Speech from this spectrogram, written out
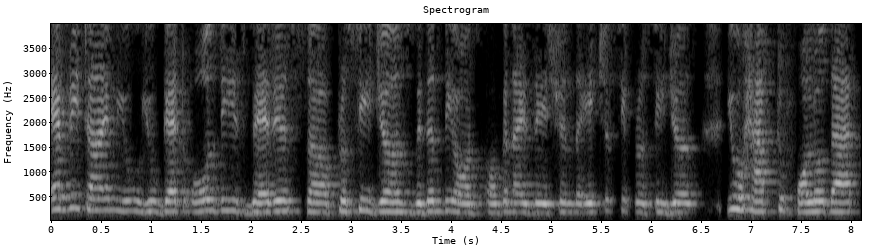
Every time you you get all these various uh, procedures within the organization the hse procedures you have to follow that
